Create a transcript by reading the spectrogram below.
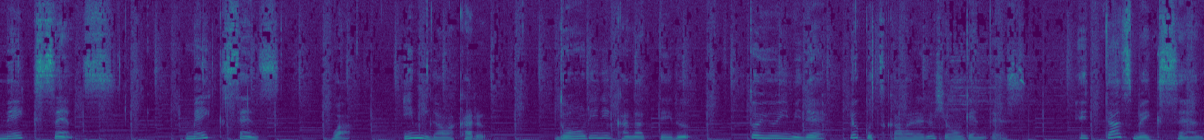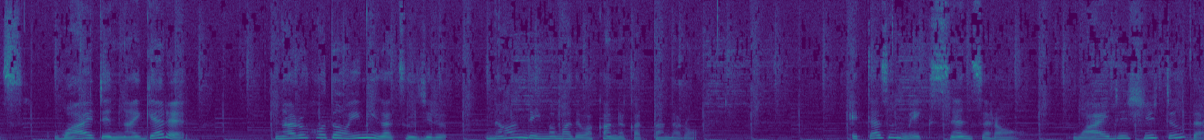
make sense make sense は意味がわかる道理にかなっているという意味でよく使われる表現です It does make sense Why didn't I get it? なるほど意味が通じるなんで今までわかんなかったんだろう It doesn't make sense at all Why did she do that?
